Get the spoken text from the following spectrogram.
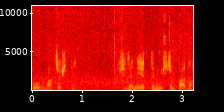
kurwa, coś ty. Źle nie jestem mistrzem pada.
